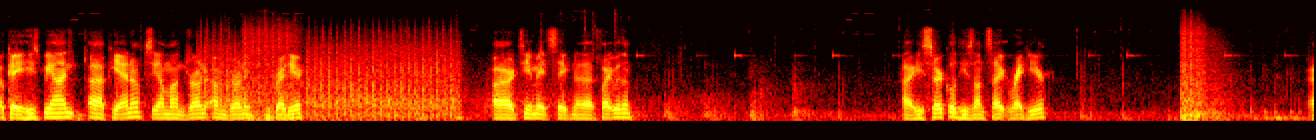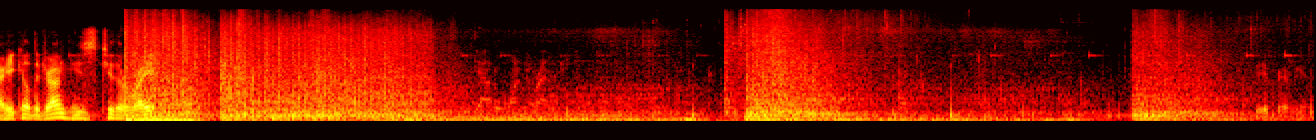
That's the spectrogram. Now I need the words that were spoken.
Okay, he's behind uh, piano. See, I'm on drone. I'm droning. He's right here. Our teammate's taking a fight with him. Uh, he's circled. He's on site right here. Alright, he killed the drone. He's to the right. Down to one friendly. See if we have any other-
